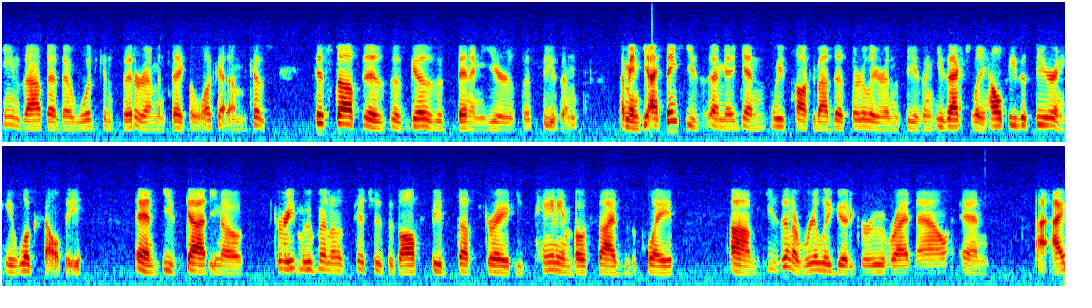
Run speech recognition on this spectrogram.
teams out there that would consider him and take a look at him because his stuff is as good as it's been in years this season. I mean, I think he's. I mean, again, we've talked about this earlier in the season. He's actually healthy this year, and he looks healthy. And he's got you know great movement on his pitches. His off-speed stuff's great. He's painting both sides of the plate. Um, he's in a really good groove right now, and I, I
